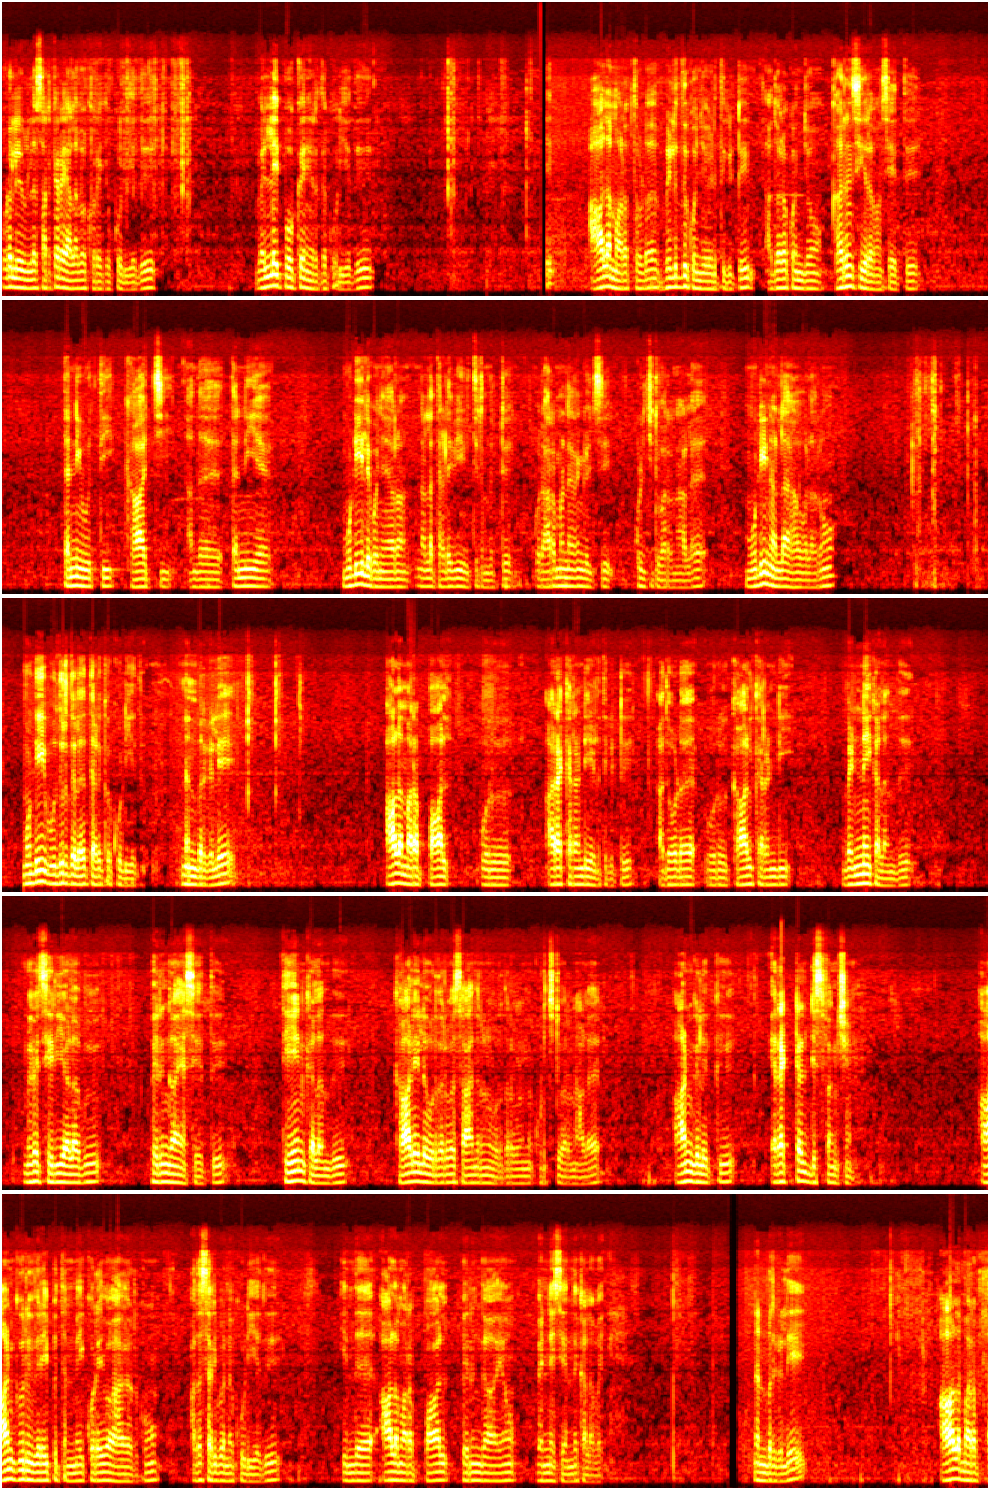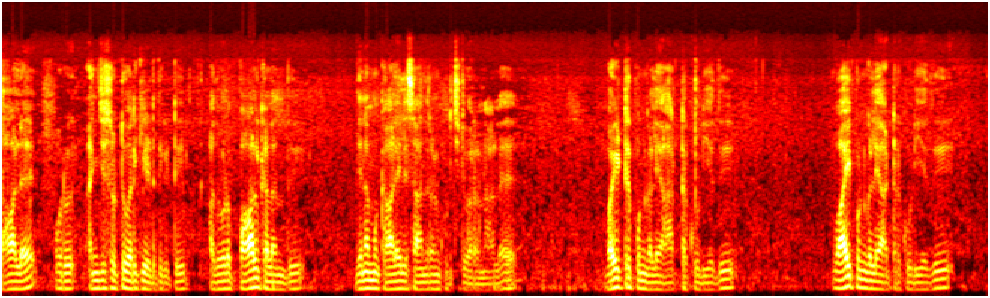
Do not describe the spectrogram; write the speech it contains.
உடலில் உள்ள சர்க்கரை அளவை குறைக்கக்கூடியது வெள்ளைப்போக்கை நிறுத்தக்கூடியது. ஆலமரத்தோட விழுது கொஞ்சம் எடுத்துக்கிட்டு அதோட கொஞ்சம் கருஞ்சீரகம் சேர்த்து தண்ணி ஊற்றி காய்ச்சி அந்த தண்ணியை முடியில் கொஞ்ச நேரம் நல்லா தடவி வச்சுருந்துட்டு ஒரு அரை மணி நேரம் கழித்து குளிச்சுட்டு வரனால முடி நல்லா வளரும். முடி உதிர்தலை தடுக்கக்கூடியது. நண்பர்களே ஆலமரப்பால் ஒரு அரை கரண்டி எடுத்துக்கிட்டு அதோட ஒரு கால் கரண்டி வெண்ணெய் கலந்து மிக சிறிய அளவு பெருங்காயம் சேர்த்து தேன் கலந்து காலையில் ஒரு தடவை சாயந்தரம் ஒரு தடவை குடிச்சிட்டு வரனால ஆண்களுக்கு எரக்டல் டிஸ்ஃபங்க்ஷன் ஆண்குறு விரைப்புத்தன்மை குறைவாக இருக்கும். அதை சரி பண்ணக்கூடியது இந்த ஆலமரப்பால் பெருங்காயம் வெண்ணெய் சேர்ந்த கலவை. நண்பர்களே ஆலமரப்பாலை ஒரு அஞ்சு சொட்டு வரைக்கும் எடுத்துக்கிட்டு அதோட பால் கலந்து தினமும் காலையில் சாயந்தரம் குடிச்சிட்டு வரனால வயிற்றுப்புண்களை ஆற்றக்கூடியது வாய்ப்புண்களை ஆற்றக்கூடியது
